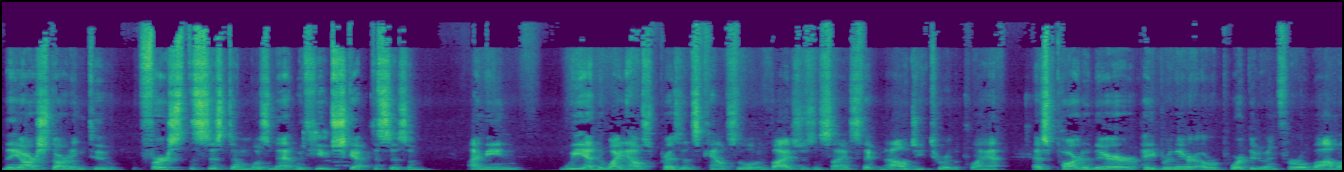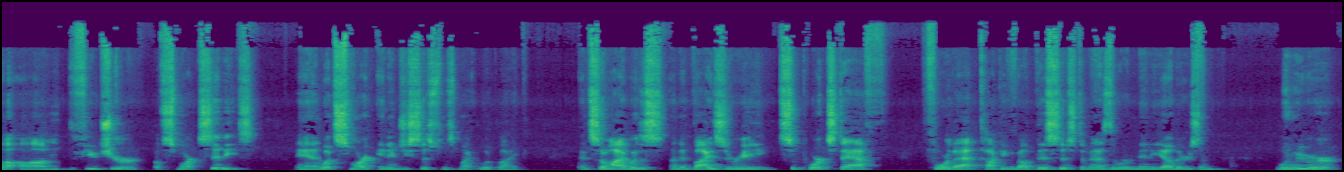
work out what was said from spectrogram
they are starting to. First, the system was met with huge skepticism. I mean, we had the White House President's Council of Advisors in Science Technology tour the plant as part of their paper there, a report they're doing for Obama on the future of smart cities and what smart energy systems might look like. And so I was an advisory support staff for that, talking about this system as there were many others. And when we were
